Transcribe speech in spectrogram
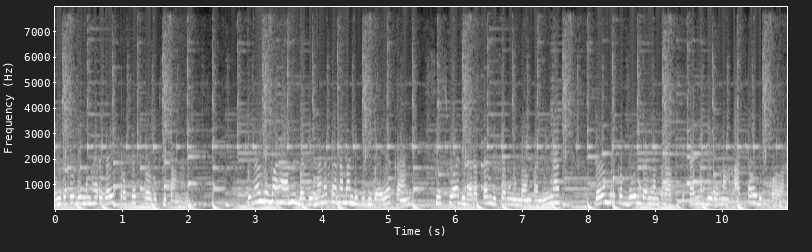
untuk lebih menghargai proses produksi pangan. Dengan memahami bagaimana tanaman dibudidayakan, siswa diharapkan bisa mengembangkan minat dalam berkebun dan mempraktikannya di rumah atau di sekolah.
